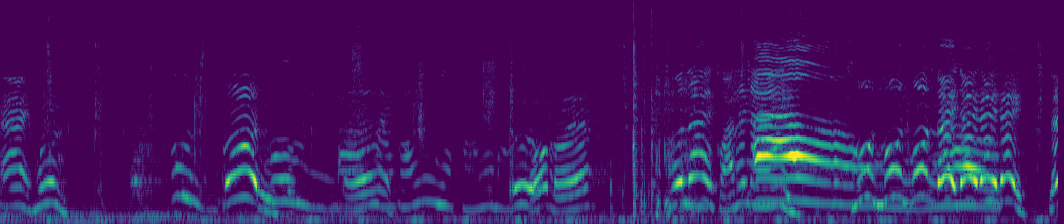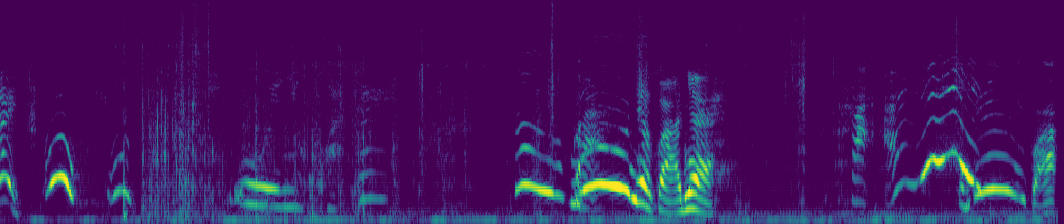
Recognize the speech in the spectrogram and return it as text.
ai mun mun Ơi. có mà mun đây quả này mun mun mun đây đây đây đây. Đây. Ui, nhiều quả thế. Ú, nhiều quả nhỉ? Quả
